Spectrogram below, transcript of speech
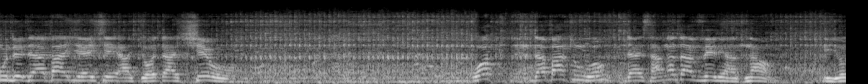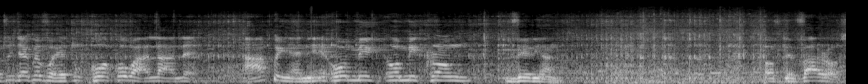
Ń dédé abáyẹ ṣe àjọ̀dá ṣé o. What dábàá tún wo there is another variant now. Ìyó tún jẹ́ pé fọ̀ ẹ̀ tún kó wàhálà lẹ̀. À ń pè yẹn ní omicron variant of the virus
